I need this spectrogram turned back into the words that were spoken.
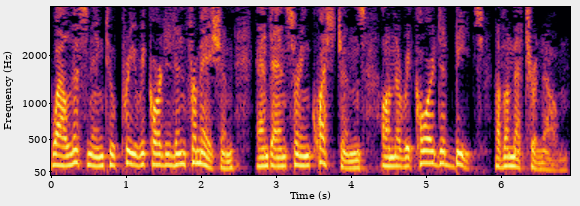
while listening to pre-recorded information and answering questions on the recorded beats of a metronome.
